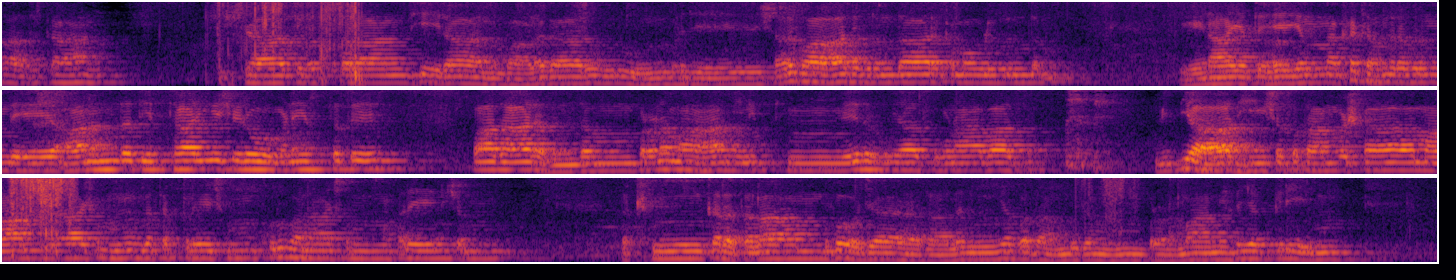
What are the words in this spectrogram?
साधकान्। शिष्यातिवत्सलान् धीरान् बालगारुगुरून् भजे। शर्वादिवृन्दारकमौलिवृन्दं येणायते यन्नखचन्द्रवृन्दे आनन्दतीर्थार्यशिरोमणेस्तत्। पादारविन्दं प्रणमामि नित्यं वेदव्यासगुणावास विद्याधीशसतां वशा माँ निराशं गतक्लेशं कुर्वनाशं हरे निशम् लक्ष्मीकरतलाम्भोजलायपदाम्बुजं प्रणमामि हयग्रीं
